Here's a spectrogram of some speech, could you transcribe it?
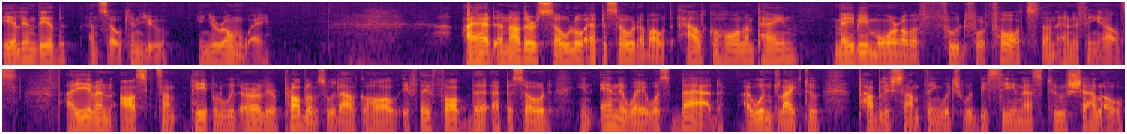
Elin did, and so can you, in your own way. I had another solo episode about alcohol and pain, maybe more of a food for thoughts than anything else. I even asked some people with earlier problems with alcohol if they thought the episode in any way was bad. I wouldn't like to publish something which would be seen as too shallow.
